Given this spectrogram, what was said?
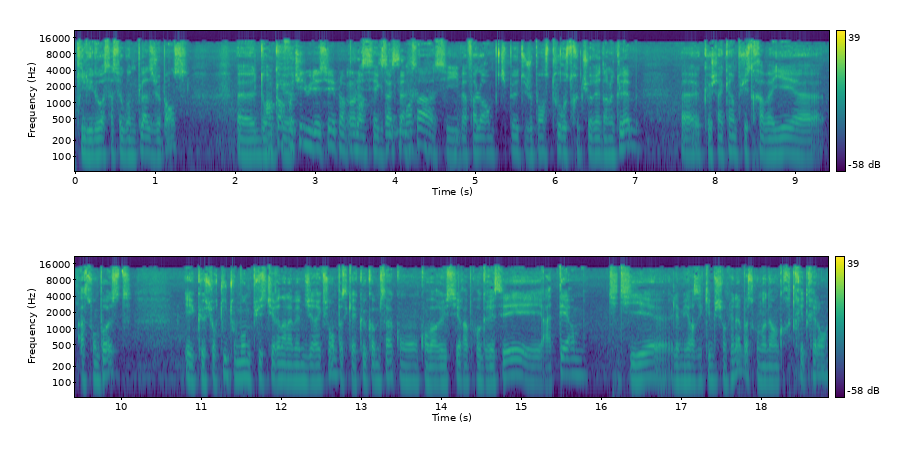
qui lui doit sa seconde place, je pense. Euh, donc, Encore faut-il lui laisser les plans C'est exactement ça. Il va falloir un petit peu, je pense, tout restructurer dans le club, euh, que chacun puisse travailler euh, à son poste et que surtout tout le monde puisse tirer dans la même direction parce qu'il n'y a que comme ça qu'on va réussir à progresser et à terme titiller les meilleures équipes du championnat parce qu'on en est encore très très loin.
